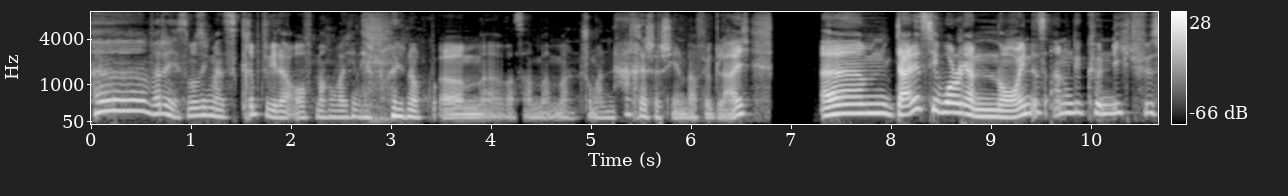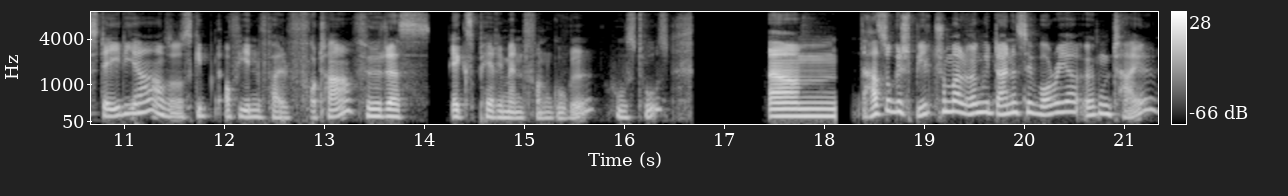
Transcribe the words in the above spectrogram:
Äh, warte, jetzt muss ich mein Skript wieder aufmachen, weil ich in dem Fall noch ähm, äh, was haben wir schon mal nachrecherchieren war für gleich. Ähm, Dynasty Warrior 9 ist angekündigt für Stadia. Also es gibt auf jeden Fall Futter für das Experiment von Google. Hust, hust. Ähm, hast du gespielt schon mal irgendwie Dynasty Warrior? Irgendein Teil?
